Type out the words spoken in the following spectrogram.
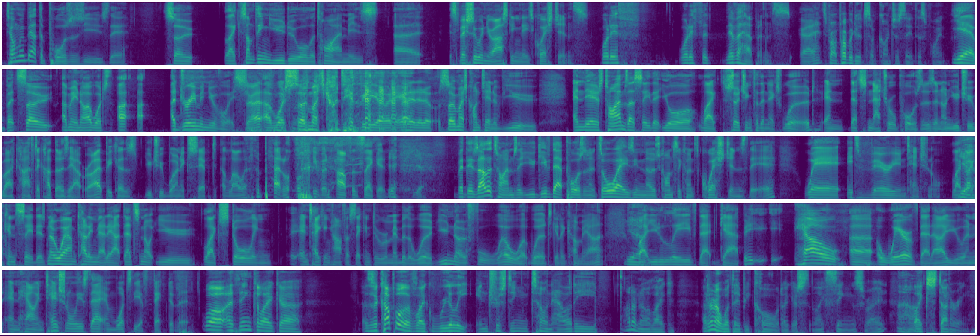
Tell me about the pauses you use there. So, like something you do all the time is, uh, especially when you're asking these questions. What if, what if it never happens? Right? It's prob- probably do it subconsciously at this point. Yeah, but so I mean, I watched. I, I, I dream in your voice, right? I've watched so much goddamn video and edited so much content of you, and there's times I see that you're like searching for the next word, and that's natural pauses. And on YouTube, I have to cut those out, right? Because YouTube won't accept a lull in the battle even half a second. Yeah. But there's other times that you give that pause, and it's always in those consequence questions there where it's very intentional. Like I can see, there's no way I'm cutting that out. That's not you like stalling and taking half a second to remember the word, you know full well what word's going to come out, Yeah. but you leave that gap. How uh, aware of that are you, and, and how intentional is that, and what's the effect of it? Well, I think like uh there's a couple of like really interesting tonality. I don't know, like I don't know what they'd be called. I guess like things, right? Uh-huh. Like stuttering.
